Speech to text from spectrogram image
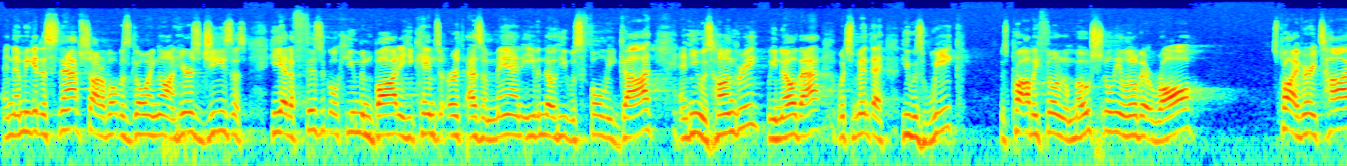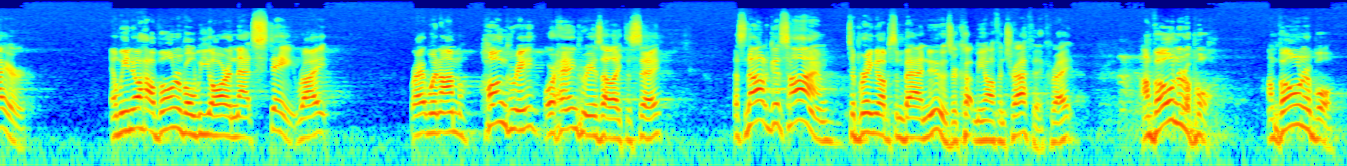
And then we get a snapshot of what was going on. Here's Jesus. He had a physical human body. He came to earth as a man, even though he was fully God. And he was hungry. We know that, which meant that he was weak was probably feeling emotionally a little bit raw. He's probably very tired. And we know how vulnerable we are in that state, right? Right? When I'm hungry, or hangry as I like to say, that's not a good time to bring up some bad news or cut me off in traffic, right? I'm vulnerable. I'm vulnerable.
